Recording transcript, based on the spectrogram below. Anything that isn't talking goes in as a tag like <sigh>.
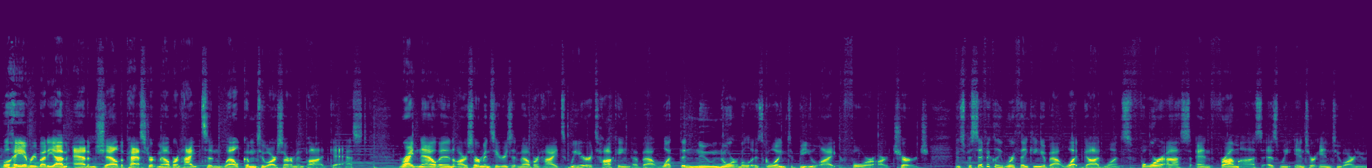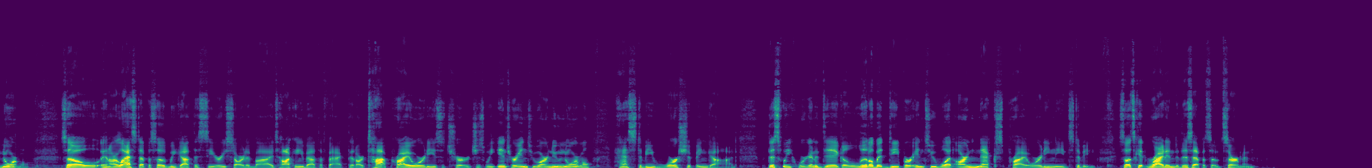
Well, hey, everybody, I'm Adam Shell, the pastor at Melbourne Heights, and welcome to our sermon podcast. Right now, in our sermon series at Melbourne Heights, we are talking about what the new normal is going to be like for our church. And specifically, we're thinking about what God wants for us and from us as we enter into our new normal. So, in our last episode, we got the series started by talking about the fact that our top priority as a church as we enter into our new normal has to be worshiping God. This week, we're going to dig a little bit deeper into what our next priority needs to be. So let's get right into this episode's sermon.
